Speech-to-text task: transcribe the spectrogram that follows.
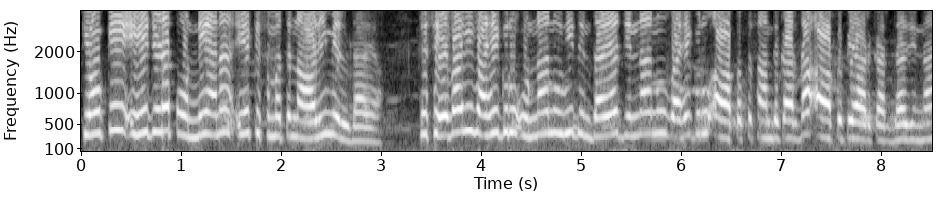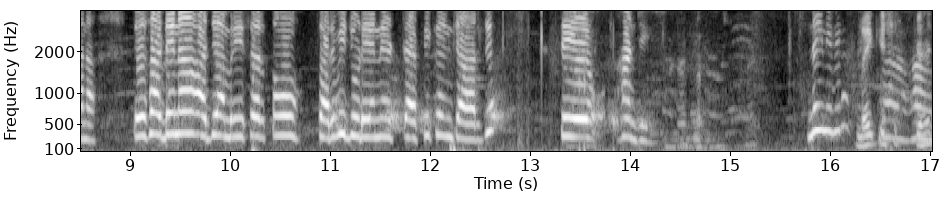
ਕਿਉਂਕਿ ਇਹ ਜਿਹੜਾ ਪੁੰਨ ਆ ਨਾ ਇਹ ਕਿਸਮਤ ਨਾਲ ਹੀ ਮਿਲਦਾ ਆ। ਤੇ ਸੇਵਾ ਵੀ ਵਾਹਿਗੁਰੂ ਉਹਨਾਂ ਨੂੰ ਹੀ ਦਿੰਦਾ ਆ ਜਿਨ੍ਹਾਂ ਨੂੰ ਵਾਹਿਗੁਰੂ ਆਪ ਪਸੰਦ ਕਰਦਾ ਆਪ ਪਿਆਰ ਕਰਦਾ ਜਿਨ੍ਹਾਂ ਨਾਲ। ਤੇ ਸਾਡੇ ਨਾਲ ਅੱਜ ਅੰਮ੍ਰਿਤਸਰ ਤੋਂ ਸਰ ਵੀ ਜੁੜੇ ਨੇ ਟ੍ਰੈਫਿਕ ਇੰਚਾਰਜ। ਤੇ ਹਾਂਜੀ। ਨਹੀਂ ਨਹੀਂ ਵੀਰ। ਨਹੀਂ ਕਿਸੇ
